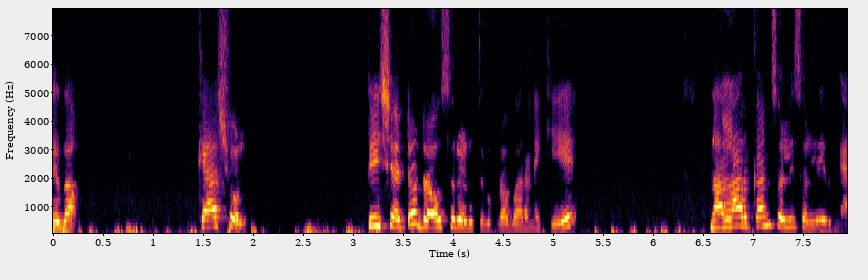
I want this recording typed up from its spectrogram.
இதுதான். கேஷுவல் டிஷர்ட்டும் ட்ரௌசரும் எடுத்துருக்குறோம் பரணிக்கு. நல்லா இருக்கான்னு சொல்லி சொல்லியிருங்க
